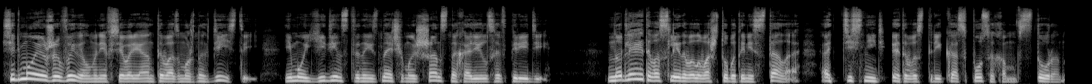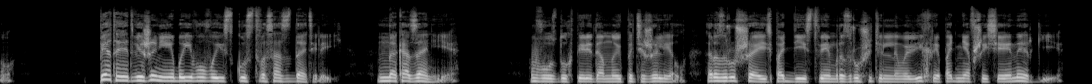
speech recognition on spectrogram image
Седьмой уже вывел мне все варианты возможных действий, и мой единственный значимый шанс находился впереди. Но для этого следовало во что бы то ни стало оттеснить этого старика с посохом в сторону — Пятое движение боевого искусства создателей. Наказание. Воздух передо мной потяжелел, разрушаясь под действием разрушительного вихря поднявшейся энергии.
